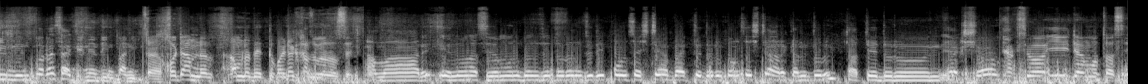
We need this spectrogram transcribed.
তিন দিন পরে চার দিনের দিন পানি। কয়টা আমরা আমরা দায়িত্ব কয়টা খাজু গাছ আছে। আমার এনো আছে মনগঞ্জে ধরুন যদি পঞ্চাশটা বাড়িতে ধরুন পঞ্চাশটা আর এখানে ধরুন তাতে ধরুন একশো। একশো এইটার মতো আছে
